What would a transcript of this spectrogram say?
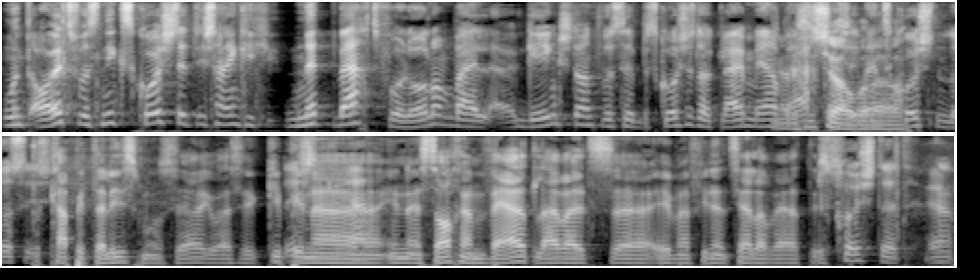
und alles, was nichts kostet, ist eigentlich nicht wertvoll, oder? Weil ein Gegenstand, was etwas kostet, hat gleich mehr das Wert, ja wenn es kostenlos ist. Kapitalismus, ja, quasi. Gib Richtig, in eine, ja. in eine Sache einen Wert, weil es äh, eben ein finanzieller Wert Es ist. kostet, ja.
